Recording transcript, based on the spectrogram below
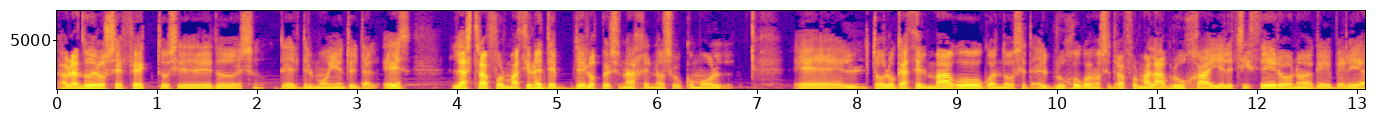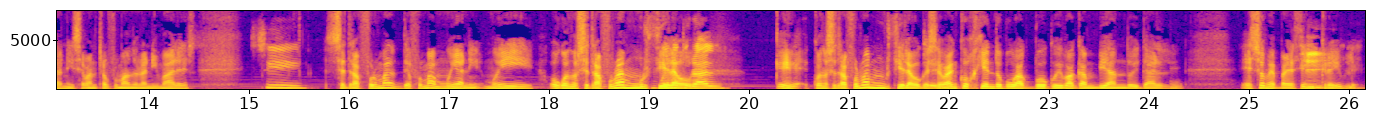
hablando de los efectos y de, todo eso, de- del movimiento y tal, es las transformaciones de, de los personajes, ¿no? Como el- todo lo que hace el mago, cuando se- el brujo, cuando se transforma la bruja y el hechicero, ¿no? Que pelean y se van transformando en animales. Sí, Se transforma de forma muy... ani- muy o cuando se transforma en muy murciélago. natural. que cuando se transforma en murciélago, que Sí. se va encogiendo poco a poco y va cambiando y tal. Eso me parece Sí, increíble.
